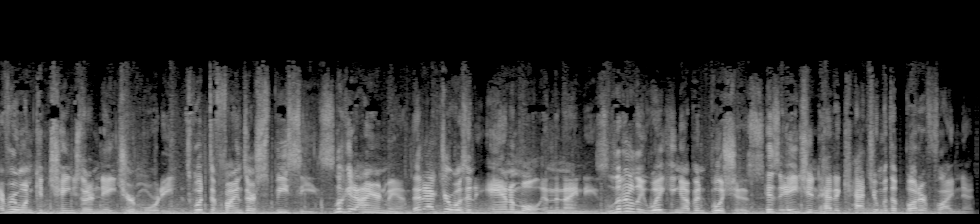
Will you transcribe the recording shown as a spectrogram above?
Everyone can change their nature, Morty. It's what defines our species. Look at Iron Man. That actor was an animal in the 90s, literally waking up in bushes. His agent had to catch him with a butterfly net.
